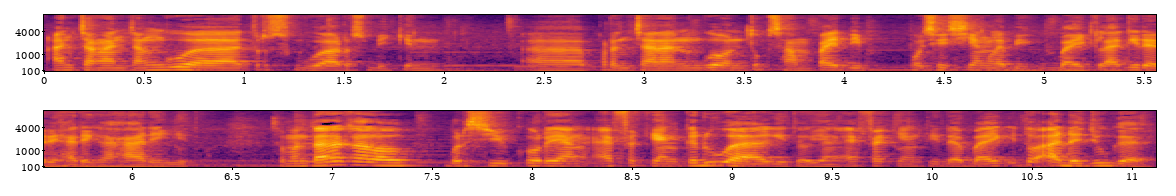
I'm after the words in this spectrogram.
ancang-ancang gue terus gue harus bikin uh, perencanaan gue untuk sampai di posisi yang lebih baik lagi dari hari ke hari gitu. Sementara kalau bersyukur yang efek yang kedua gitu yang efek yang tidak baik itu ada juga.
